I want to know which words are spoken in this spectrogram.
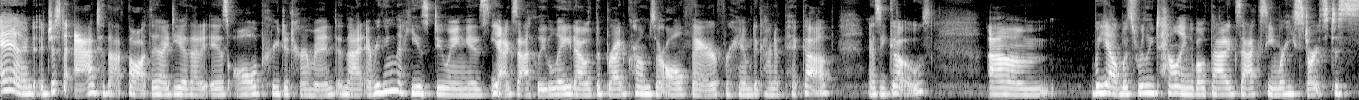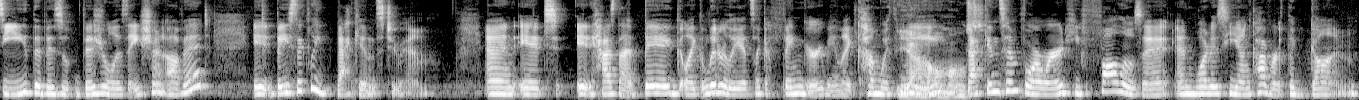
And just to add to that thought, the idea that it is all predetermined and that everything that he's doing is, yeah, exactly, laid out. The breadcrumbs are all there for him to kind of pick up as he goes. Um, but yeah, what's really telling about that exact scene where he starts to see the vis- visualization of it, it basically beckons to him. And it it has that big like literally it's like a finger being like come with Yeah, me almost. beckons him forward he follows it and what does he uncover the gun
